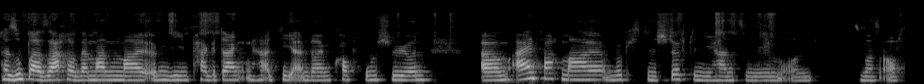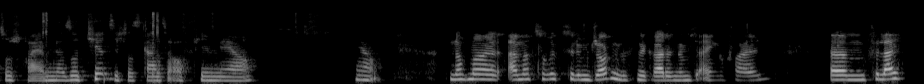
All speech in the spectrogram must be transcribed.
eine super Sache, wenn man mal irgendwie ein paar Gedanken hat, die einem da im Kopf rumschwören. Ähm, einfach mal wirklich den Stift in die Hand zu nehmen und sowas aufzuschreiben. Da sortiert sich das Ganze auch viel mehr. Ja. Nochmal einmal zurück zu dem Joggen, das ist mir gerade nämlich eingefallen. Ähm, vielleicht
